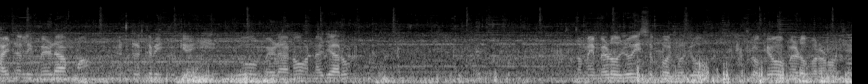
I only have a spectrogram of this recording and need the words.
ફાઇનલી મેળામાં એન્ટર કરી ચૂક્યા છીએ. જો મેળાનો નજારો. તમે મેળો જોઈ શકો છો જો એટલો કેવો મેળો ભરણો છે.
